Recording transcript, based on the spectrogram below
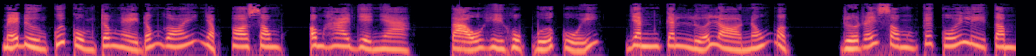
Mẻ đường cuối cùng trong ngày đóng gói nhập kho xong, ông hai về nhà, tạo hì hục bữa củi, danh canh lửa lò nấu mật, rửa ráy xong cái cối ly tâm,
